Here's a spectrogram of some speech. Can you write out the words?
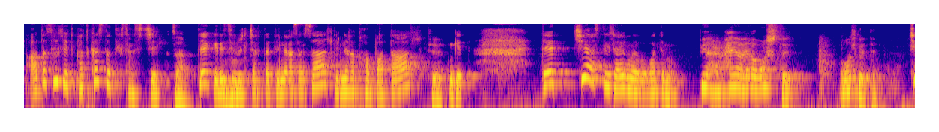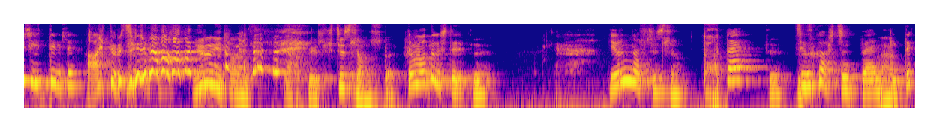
одоо сүүлийн подкастууд их сонсож байна. Тэ гэрээ цэвэрлж байхдаа тэрнийгээ сонсоол, тэрнийгээ тухай бодоол ингээд тэгээд чи бас тэгж аяг маяг угаад юм уу? Би хаяа аяга уун штэ. Уулгүй тэ. Чи чи хиттэй гэлээ. Аа түрүү чи. 90 оны яг тэгэл хичээс л юм л да. Тэг мундаг штэ. Тэ. Ер нь бол хичээс л юм. Тухтай. Тэ. Цэвэрхэн орчинд байна гэдэг.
